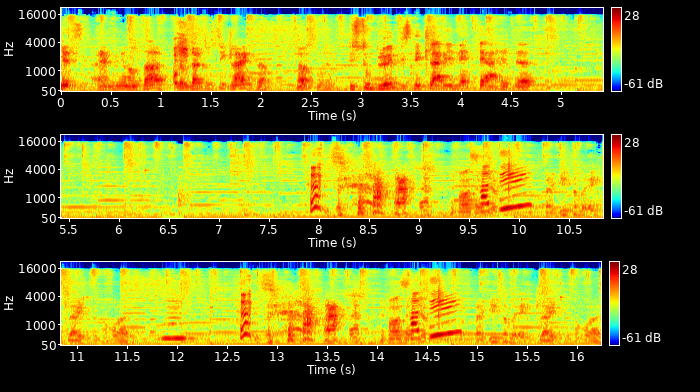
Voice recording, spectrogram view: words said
Jetzt einfach nur noch da, dann, dann tust du gleich da. Glaubst du mir? Bist du blöd? Das ist eine Klarinette, Alter. Was? Hadi, Da geht's aber echt leichter normal. Was? hadi. Da geht's aber echt leichter normal.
